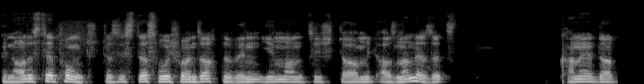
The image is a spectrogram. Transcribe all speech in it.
Genau das ist der Punkt. Das ist das, wo ich vorhin sagte, wenn jemand sich damit auseinandersetzt, kann er da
